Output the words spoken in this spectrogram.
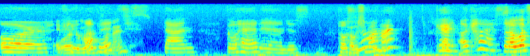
or if or you love it, then go ahead and just post, post them on. online. Okay. Okay, So so, let's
